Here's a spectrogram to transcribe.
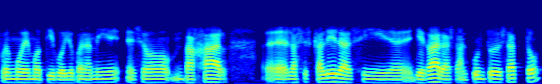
fue muy emotivo. Yo para mí eso bajar eh, las escaleras y llegar hasta el punto exacto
